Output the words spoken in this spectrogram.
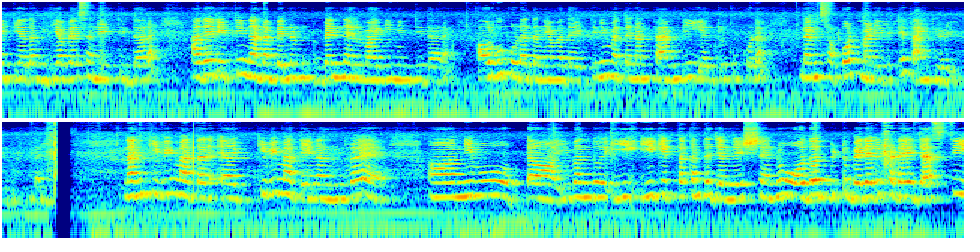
ರೀತಿಯಾದ ವಿದ್ಯಾಭ್ಯಾಸ ನೀಡ್ತಿದ್ದಾರೆ ಅದೇ ರೀತಿ ನನ್ನ ಬೆನ್ನು, ಬೆನ್ನೆಲುವಾಗಿ ನಿಂತಿದ್ದಾರೆ. ಅವ್ರಿಗೂ ಕೂಡ ಧನ್ಯವಾದ ಹೇಳ್ತೀನಿ. ಮತ್ತು ನಮ್ಮ ಫ್ಯಾಮಿಲಿ ಎಲ್ರಿಗೂ ಕೂಡ ನನಗೆ ಸಪೋರ್ಟ್ ಮಾಡಿದ್ದಕ್ಕೆ ಥ್ಯಾಂಕ್ ಯು ಹೇಳ್ತೀನಿ. ನನ್ನ ಕಿವಿ ಮಾತ ಕಿವಿ ಕಿವಿ ಮಾತೇನಂದರೆ ನೀವು ಈ ಒಂದು ಈ, ಈಗಿರ್ತಕ್ಕಂಥ ಜನ್ರೇಷನ್ನು ಓದೋದು ಬಿಟ್ಟು ಬೇರೆ ಕಡೆ ಜಾಸ್ತಿ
